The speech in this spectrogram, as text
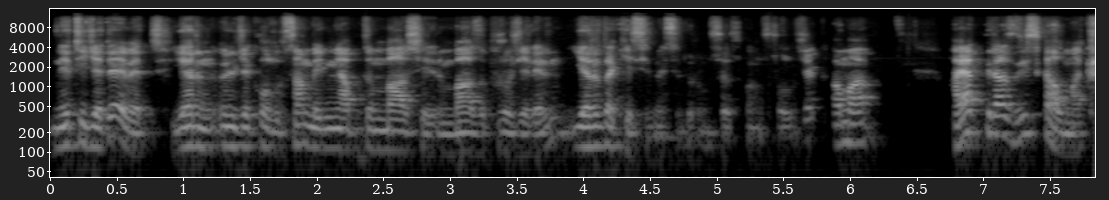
neticede evet yarın ölecek olursam benim yaptığım bazı şeylerin bazı projelerin yarıda kesilmesi durumu söz konusu olacak. Ama hayat biraz risk almak.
